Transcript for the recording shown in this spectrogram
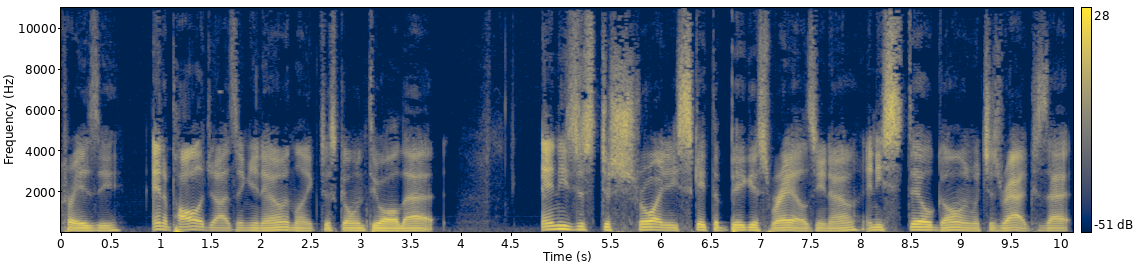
Crazy. And apologizing, you know, and like just going through all that and he's just destroyed. He skate the biggest rails, you know, and he's still going, which is rad because that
